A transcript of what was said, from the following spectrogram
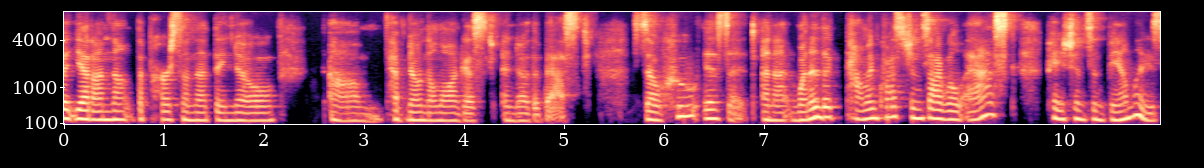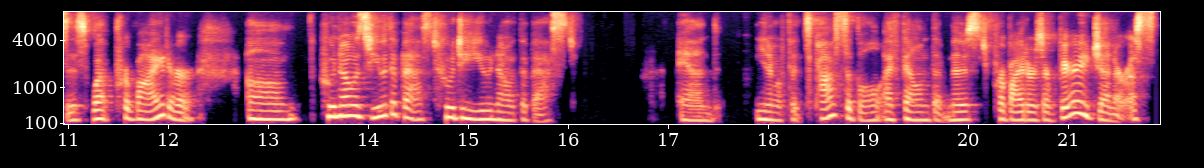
but yet I'm not the person that they know, um, have known the longest and know the best. So who is it? And I, one of the common questions I will ask patients and families is what provider, um, who knows you the best? Who do you know the best? And you know, if it's possible, I found that most providers are very generous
